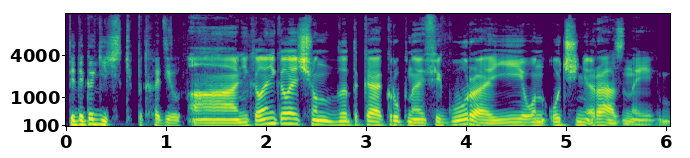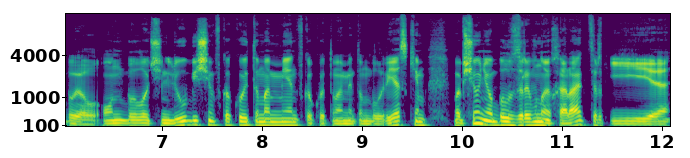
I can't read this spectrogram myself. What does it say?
педагогически подходил? А, Николай Николаевич, он такая крупная фигура, и он очень разный был. Он был очень любящим в какой-то момент, в какой-то момент он был резким. Вообще у него был взрывной характер, и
